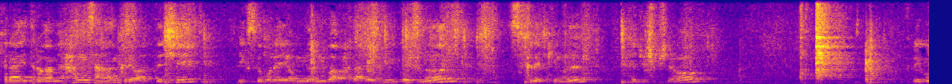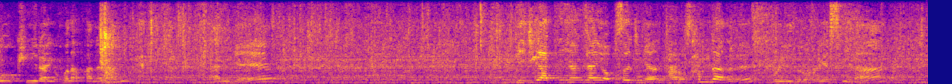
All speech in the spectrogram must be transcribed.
계란이 들어가면 항상 그래왔듯이 믹스볼의 옆면과 바닥을 긁어주는 스크래핑을 해주십시오. 그리고 균일하게 혼합하는 단계. 비지 같은 현상이 없어지면 바로 3단을 올리도록 하겠습니다.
